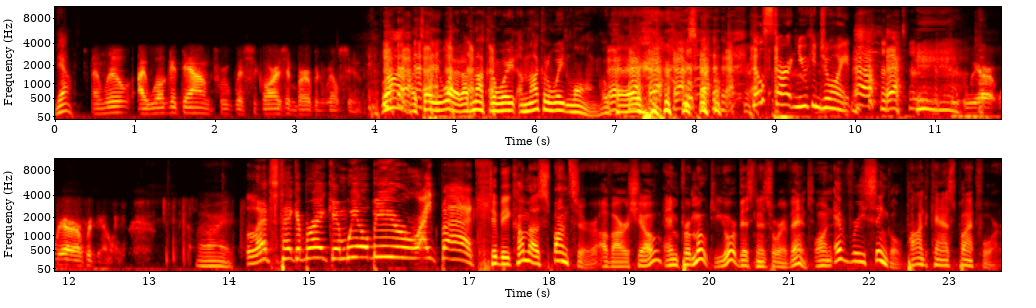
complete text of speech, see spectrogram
Yeah. and Lou, I will get down for with cigars and bourbon real soon. Well, I tell you what, I'm not going to wait. I'm not going to wait long. Okay. he'll start and you can join. we are we are overdue. All right. Let's take a break and we'll be right back. To become a sponsor of our show and promote your business or event on every single podcast platform,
